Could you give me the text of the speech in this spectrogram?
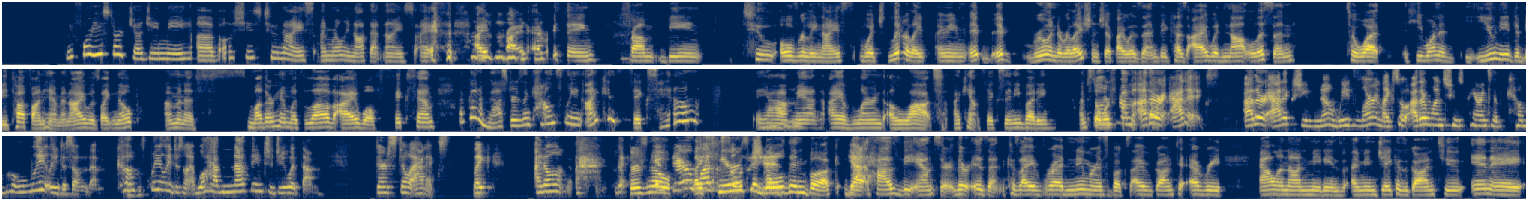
before you start judging me of oh she's too nice, I'm really not that nice. I I've tried everything from being too overly nice, which literally, I mean, it it ruined a relationship I was in because I would not listen to what he wanted. You need to be tough on him. And i was like nope i'm gonna smother him with love. I will fix him. I've got a master's in counseling. I can fix him yeah mm-hmm. man i have learned a lot i can't fix anybody i'm still well, from other addicts other addicts you've known we've learned like so other ones whose parents have completely disowned them mm-hmm. completely disowned them will have nothing to do with them they're still addicts like I don't. There's no there like here's the golden book that yes. has the answer. There isn't because I have read numerous books. I have gone to every Al-Anon meetings. I mean, Jake has gone to NA,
